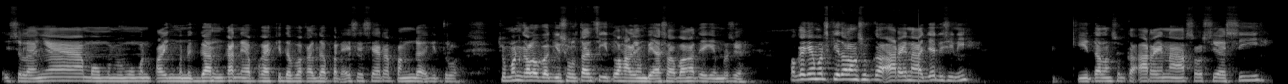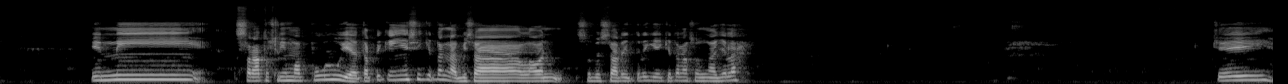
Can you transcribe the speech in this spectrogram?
istilahnya momen-momen paling menegangkan ya apakah kita bakal dapat SSR apa enggak gitu loh. Cuman kalau bagi Sultan sih itu hal yang biasa banget ya gamers ya. Oke gamers kita langsung ke arena aja di sini. Kita langsung ke arena asosiasi. Ini 150 ya, tapi kayaknya sih kita nggak bisa lawan sebesar itu lagi. Kita langsung aja lah. Oke,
